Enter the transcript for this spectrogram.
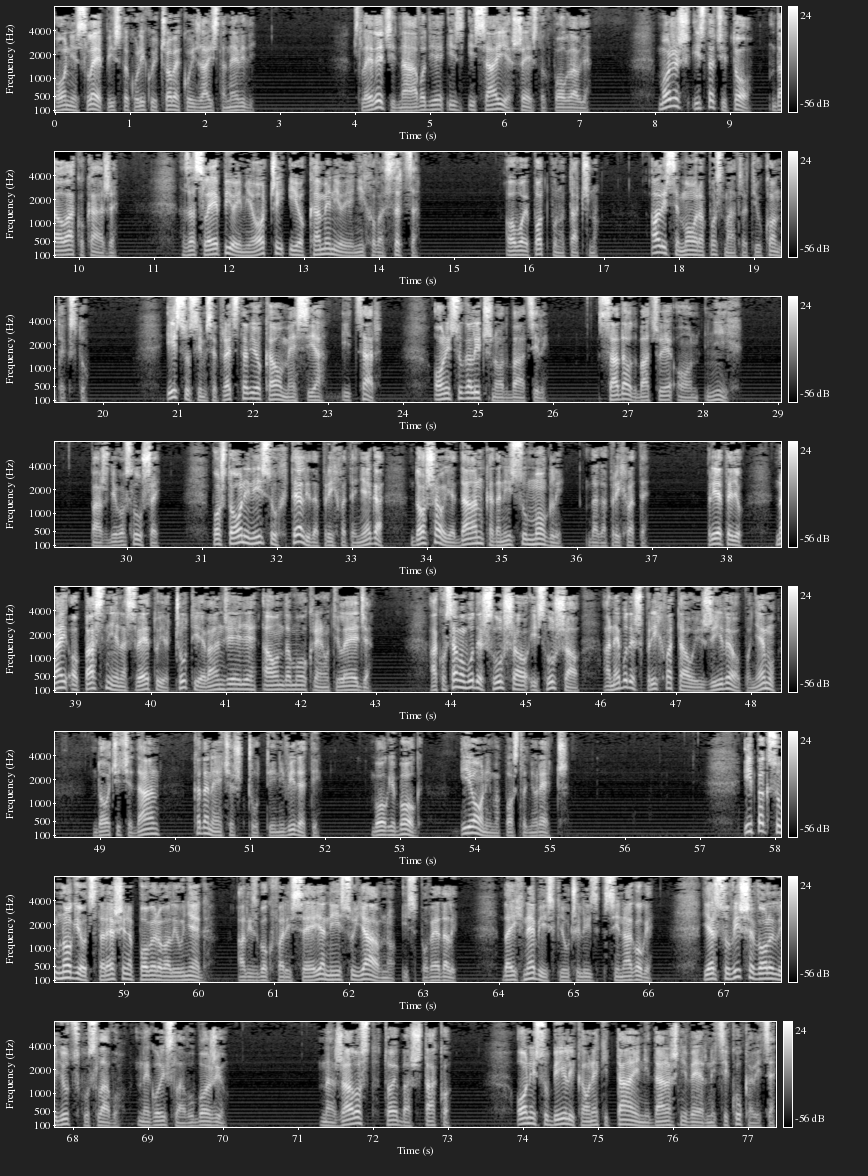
On je slep isto koliko i čovek koji zaista ne vidi. Sljedeći navod je iz Isaije šestog poglavlja. Možeš istaći to da ovako kaže. Zaslepio im je oči i okamenio je njihova srca. Ovo je potpuno tačno, ali se mora posmatrati u kontekstu. Isus im se predstavio kao Mesija i car. Oni su ga lično odbacili. Sada odbacuje on njih pažljivo slušaj. Pošto oni nisu hteli da prihvate njega, došao je dan kada nisu mogli da ga prihvate. Prijatelju, najopasnije na svetu je čuti evanđelje, a onda mu okrenuti leđa. Ako samo budeš slušao i slušao, a ne budeš prihvatao i živeo po njemu, doći će dan kada nećeš čuti ni vidjeti. Bog je Bog i On ima posljednju reč. Ipak su mnogi od starešina poverovali u njega, ali zbog fariseja nisu javno ispovedali, da ih ne bi isključili iz sinagoge, jer su više volili ljudsku slavu nego li slavu Božiju. Nažalost, to je baš tako. Oni su bili kao neki tajni današnji vernici kukavice.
